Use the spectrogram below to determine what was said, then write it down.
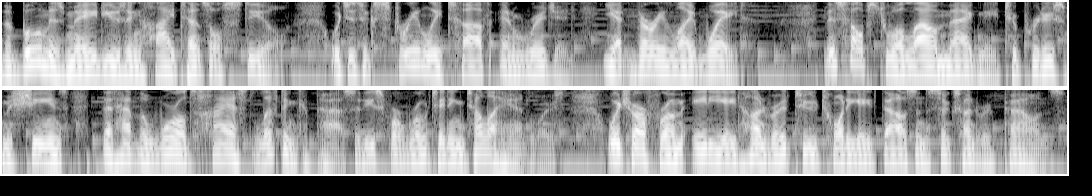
The boom is made using high tensile steel, which is extremely tough and rigid, yet very lightweight. This helps to allow Magni to produce machines that have the world's highest lifting capacities for rotating telehandlers, which are from 8,800 to 28,600 pounds.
